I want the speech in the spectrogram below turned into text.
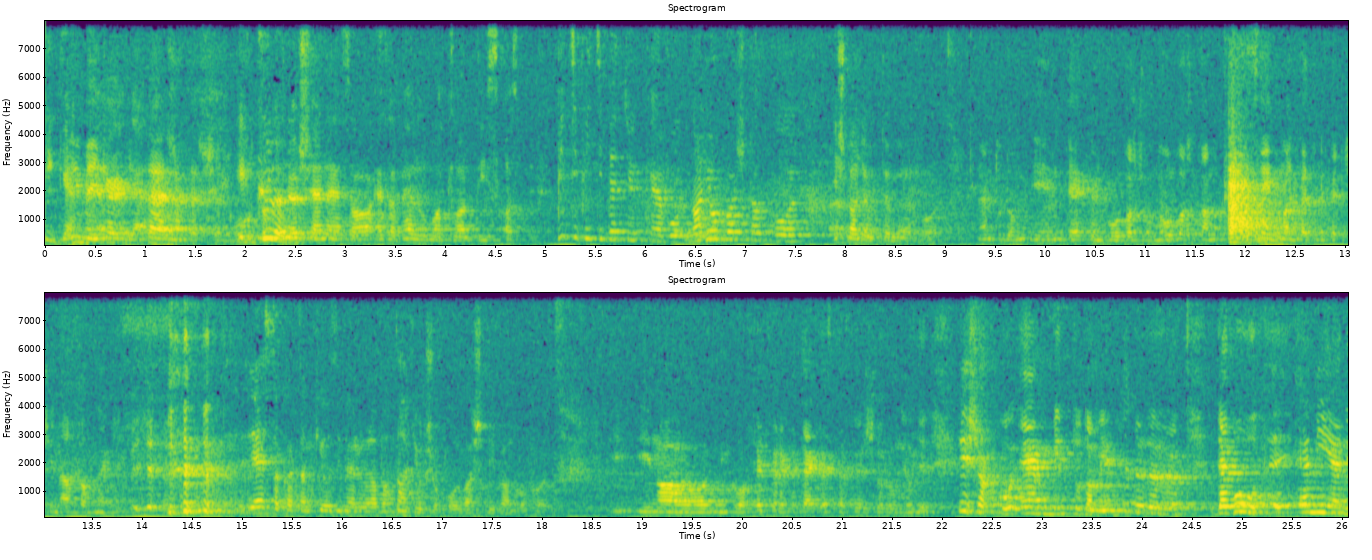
igen. Némelyik termetesek Én különösen ez a, ez a Bellum Atlantis, az pici-pici betűkkel volt, nagyon vastag volt, és nagyon tömör volt. Nem tudom, én elkönyvolvasón olvastam, szép nagy betűket csináltam neki. Ezt akartam kihozni belőle, abban nagyon sok olvasni való volt. Én a, mikor a fegyvereket elkezdte felsorolni, hogy és akkor em, mit tudom én, de volt em ilyen,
